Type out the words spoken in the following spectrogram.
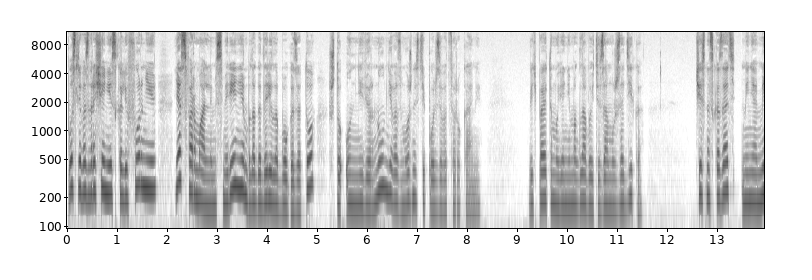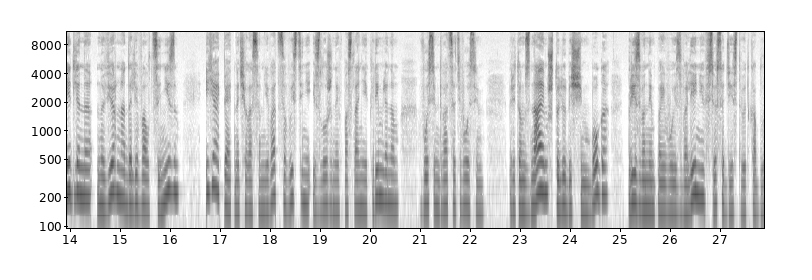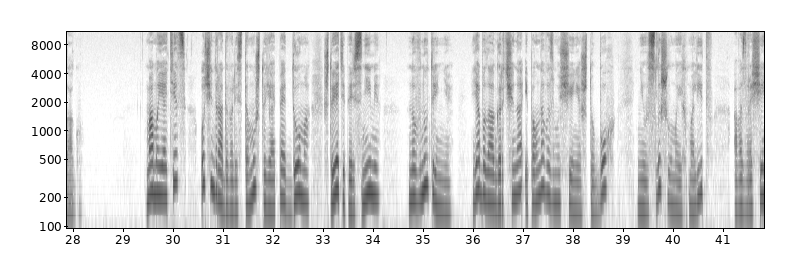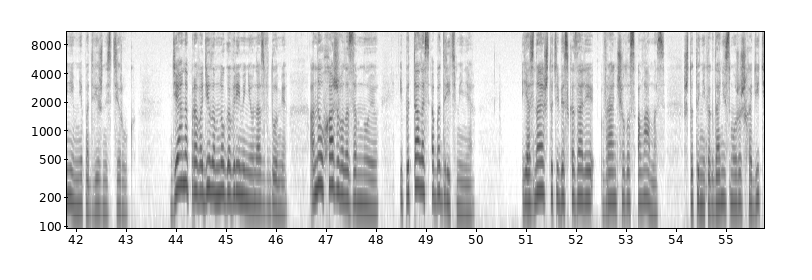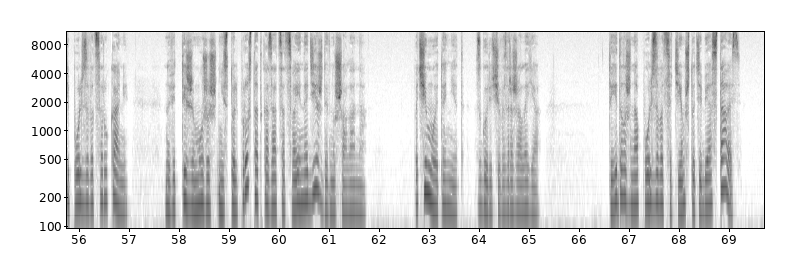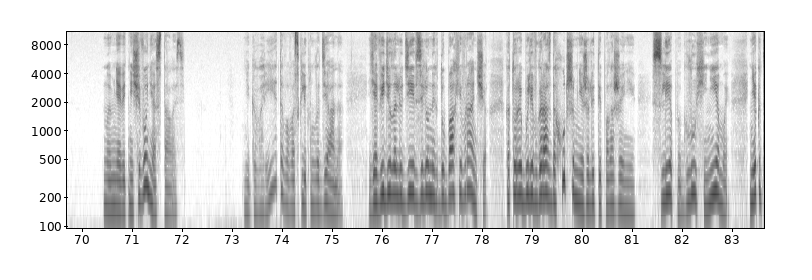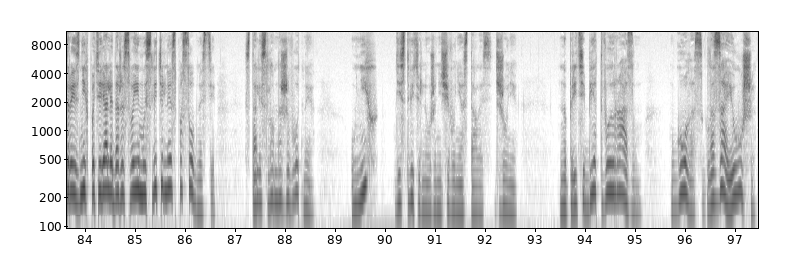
После возвращения из Калифорнии я с формальным смирением благодарила Бога за то, что Он не вернул мне возможности пользоваться руками. Ведь поэтому я не могла выйти замуж за Дика. Честно сказать, меня медленно, но верно одолевал цинизм, и я опять начала сомневаться в истине, изложенной в послании к римлянам 8.28, притом знаем, что любящим Бога, призванным по Его изволению, все содействует ко благу. Мама и отец очень радовались тому, что я опять дома, что я теперь с ними, но внутренне я была огорчена и полна возмущения, что Бог не услышал моих молитв о возвращении мне подвижности рук. Диана проводила много времени у нас в доме. Она ухаживала за мною и пыталась ободрить меня. «Я знаю, что тебе сказали в ранчо Лос-Аламос, что ты никогда не сможешь ходить и пользоваться руками. Но ведь ты же можешь не столь просто отказаться от своей надежды», — внушала она. «Почему это нет?» — с горечью возражала я. «Ты должна пользоваться тем, что тебе осталось». «Но у меня ведь ничего не осталось». «Не говори этого!» — воскликнула Диана. «Я видела людей в зеленых дубах и в ранчо, которые были в гораздо худшем, нежели ты, положении. Слепы, глухи, немы. Некоторые из них потеряли даже свои мыслительные способности. Стали словно животные. У них действительно уже ничего не осталось, Джонни. Но при тебе твой разум, голос, глаза и уши.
